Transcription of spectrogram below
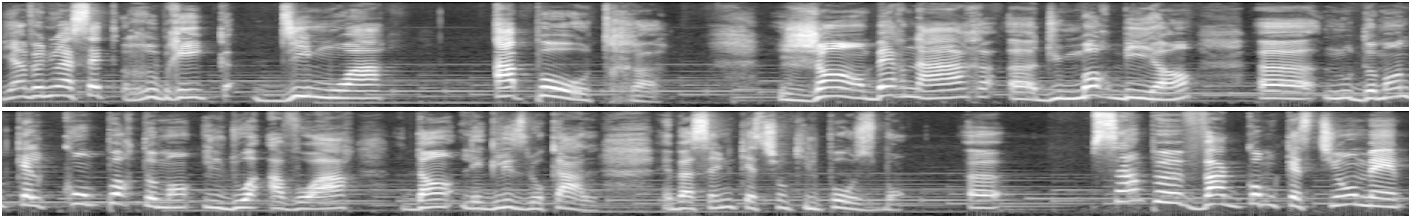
Bienvenue à cette rubrique « Dis-moi, apôtre ». Jean Bernard euh, du Morbihan euh, nous demande quel comportement il doit avoir dans l'église locale. Eh ben, c'est une question qu'il pose. Bon, euh, c'est un peu vague comme question, mais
